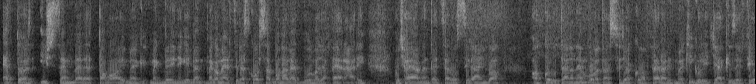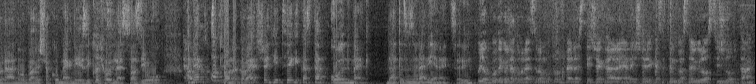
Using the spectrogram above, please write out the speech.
ettől is szenvedett tavaly, meg, meg lényegében, meg a Mercedes korszakban a Red Bull vagy a Ferrari, hogyha elment egyszer rossz irányba, akkor utána nem volt az, hogy akkor a Ferrari-t majd kigurítják izé Fioránóba, és akkor megnézik, hogy hogy lesz az jó, hanem ott vannak a versenyhitvégig, aztán old meg. De hát ez azért nem ilyen egyszerű. Ugye akkor a zsator ezzel a motorfejlesztésekre, erre is emlékezhetünk, aztán ők azt is dobták.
